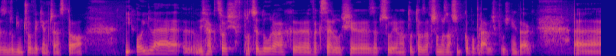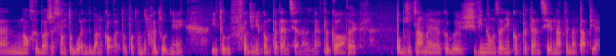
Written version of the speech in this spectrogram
z drugim człowiekiem często. I o ile jak coś w procedurach w Excelu się zepsuje, no to to zawsze można szybko poprawić później, tak? E, No chyba, że są to błędy bankowe, to potem trochę trudniej i tu już wchodzi niekompetencja nagle. Tylko Tak. obrzucamy kogoś winą za niekompetencję na tym etapie.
